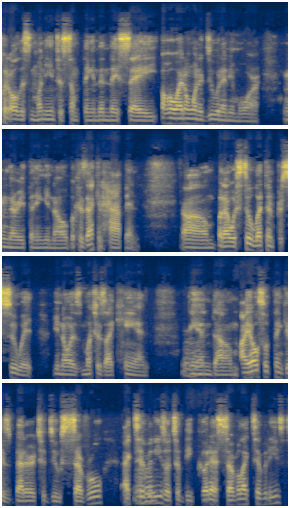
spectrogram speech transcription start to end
put all this money into something and then they say, "Oh, I don't want to do it anymore," and everything, you know, because that can happen. Um, but I would still let them pursue it, you know, as much as I can. Mm-hmm. And um, I also think it's better to do several Mm-hmm. activities or to be good at several activities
